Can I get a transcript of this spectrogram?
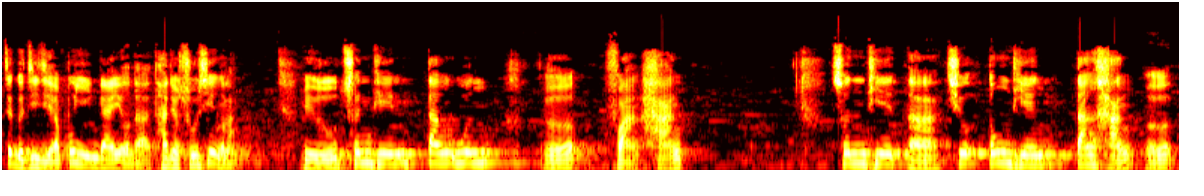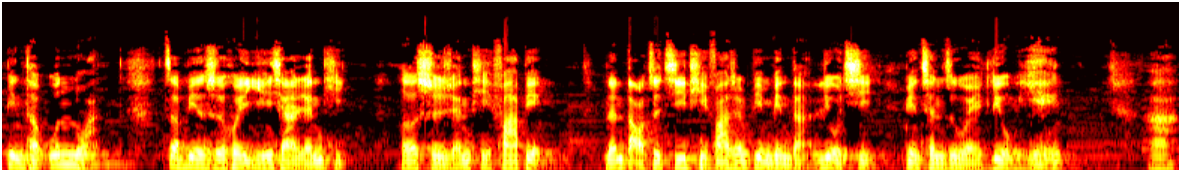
这个季节不应该有的，它就出现了。比如春天当温而反寒。春天啊，秋冬天当寒而变得温暖，这便是会影响人体而使人体发病，能导致机体发生病变的六气，便称之为六淫。啊，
